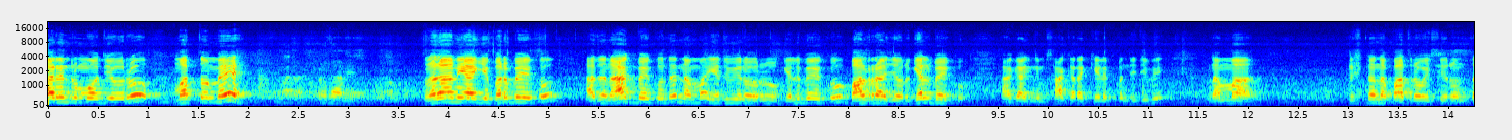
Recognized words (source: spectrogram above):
ನರೇಂದ್ರ ಮೋದಿಯವರು ಮತ್ತೊಮ್ಮೆ ಪ್ರಧಾನಿಯಾಗಿ ಬರಬೇಕು. ಅದನ್ನ ಆಗಬೇಕು ಅಂದರೆ ನಮ್ಮ ಯದುವೀರವರು ಗೆಲ್ಲಬೇಕು ಬಾಲರಾಜ್ ಅವರು ಗೆಲ್ಲಬೇಕು ಹಾಗಾಗಿ ನಿಮ್ಮ ಸಹಕಾರ ಕೇಳಕ್ಕೆ ಬಂದಿದ್ದೀವಿ. ನಮ್ಮ ಕೃಷ್ಣನ ಪಾತ್ರ ವಹಿಸಿರುವಂಥ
